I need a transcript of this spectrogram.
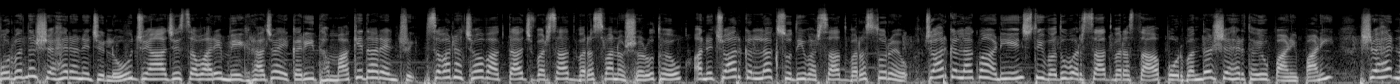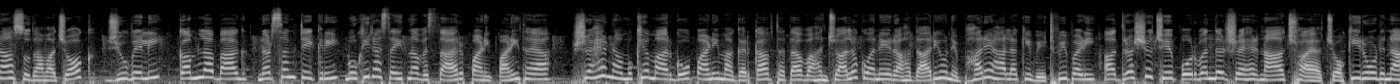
પોરબંદર શહેર અને જિલ્લો, જ્યાં આજે સવારે મેઘરાજાએ કરી ધમાકેદાર એન્ટ્રી. સવારના છ વાગતા જ વરસાદ વરસવાનો શરૂ થયો અને ચાર કલાક સુધી વરસાદ વરસતો રહ્યો. ચાર કલાકમાં અઢી ઇંચથી વધુ વરસાદ વરસતા પોરબંદર શહેર થયું પાણી પાણી. શહેરના સુદામા ચોક, જુબેલી, કમલાબાગ, નરસંગ ટેકરી, મોખીરા સહિતના વિસ્તાર પાણી પાણી થયા. શહેરના મુખ્ય માર્ગો પાણીમાં ગરકાવ થતા વાહન ચાલકો અને રાહદારીઓને ભારે હાલાકી વેઠવી પડી. આ દ્રશ્ય છે પોરબંદર શહેરના છાયા ચોકી રોડના.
